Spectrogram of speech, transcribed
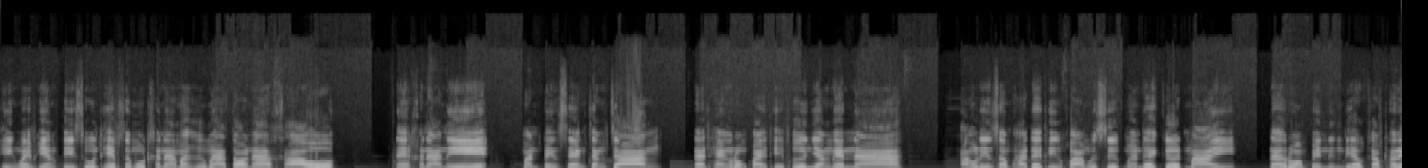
ทิ้งไว้เพียงตีศูนย์เทพสมุทรขนาดมหึมาต่อหน้าเขา ในขณะนี้มันเป็นแสงจางๆ และแทงลงไปที่พื้นอย่างแน่นหนาถังหลินสัมผัสได้ถึงความรู้สึกเหมือนได้เกิดใหม่ และรวมเป็นหนึ่งเดียวกับทะเล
